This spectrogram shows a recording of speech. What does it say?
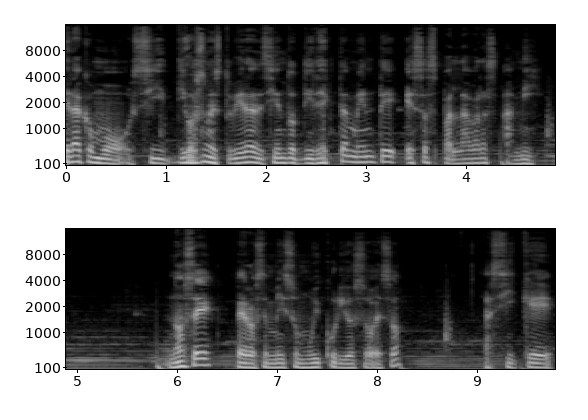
era como si Dios me estuviera diciendo directamente esas palabras a mí. No sé, pero se me hizo muy curioso eso. Así que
